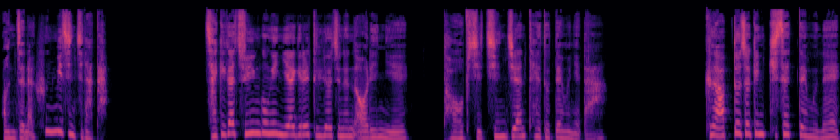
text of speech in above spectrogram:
언제나 흥미진진하다. 자기가 주인공인 이야기를 들려주는 어린이의 더없이 진지한 태도 때문이다. 그 압도적인 기세 때문에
